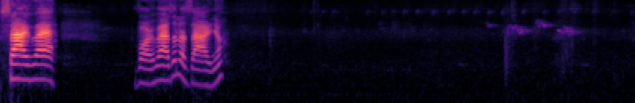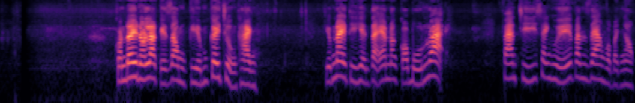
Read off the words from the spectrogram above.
Sai hoa. Vòi hoa rất là dài nhá. Còn đây nó là cái dòng kiếm cây trưởng thành. Kiếm này thì hiện tại em đang có 4 loại. Phan Trí, Xanh Huế, Văn Giang và Bạch Ngọc.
